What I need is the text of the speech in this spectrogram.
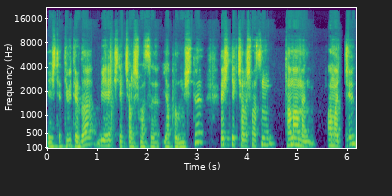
işte Twitter'da bir hashtag çalışması yapılmıştı. Hashtag çalışmasının tamamen amacı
